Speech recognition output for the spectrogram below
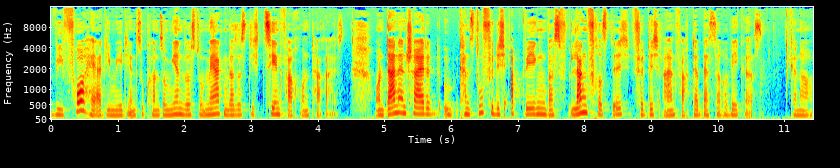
wie vorher die Medien zu konsumieren, wirst du merken, dass es dich zehnfach runterreißt. Und dann entscheidet, kannst du für dich abwägen, was langfristig für dich einfach der bessere Weg ist. Genau.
